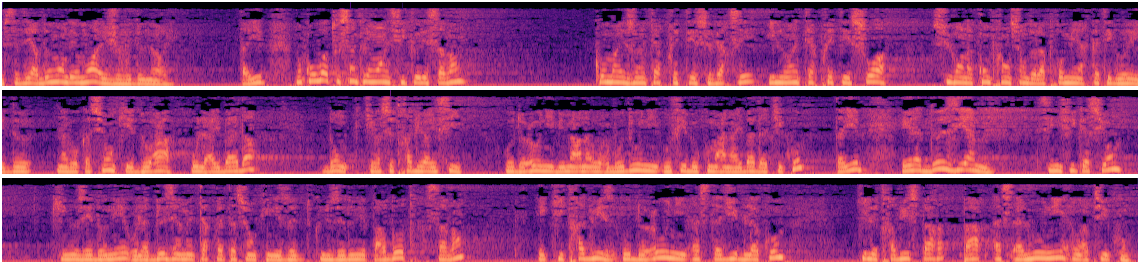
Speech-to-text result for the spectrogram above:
c'est-à-dire demandez-moi et je vous donnerai. Donc on voit tout simplement ici que les savants comment ils ont interprété ce verset. Ils l'ont interprété soit suivant la compréhension de la première catégorie de l'invocation qui est dua ou l'ibada, donc qui va se traduire ici et la deuxième signification qui nous est donnée, ou la deuxième interprétation qui nous est, donnée par d'autres savants, et qui traduisent Ud'uni astajib lakum, qui le traduisent par, par As'aluni atikum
